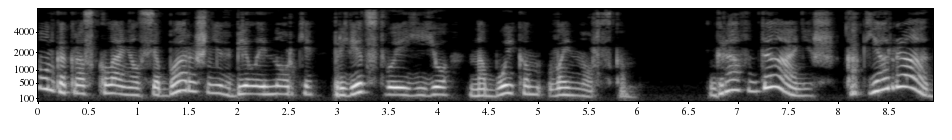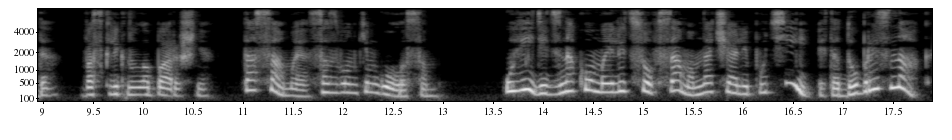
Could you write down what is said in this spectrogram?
Он как раз кланялся барышне в белой норке, приветствуя ее на бойком Вайнорском. «Граф Даниш, как я рада!» — воскликнула барышня, та самая, со звонким голосом. «Увидеть знакомое лицо в самом начале пути — это добрый знак.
